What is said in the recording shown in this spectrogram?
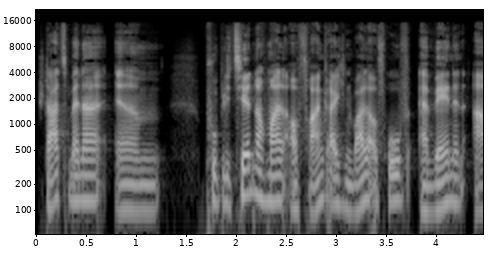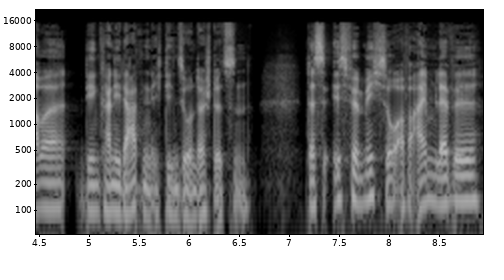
Staatsmänner ähm, publizieren nochmal auf Frankreich einen Wahlaufruf, erwähnen aber den Kandidaten nicht, den sie unterstützen. Das ist für mich so auf einem Level,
